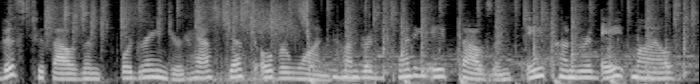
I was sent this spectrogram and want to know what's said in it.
This 2000 Ford Ranger has just over 128,808 miles.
